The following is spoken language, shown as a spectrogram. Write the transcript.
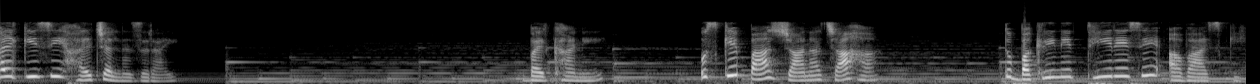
हल्की सी हलचल नज़र आई। बरखा ने उसके पास जाना चाहा तो बकरी ने धीरे से आवाज़ की।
